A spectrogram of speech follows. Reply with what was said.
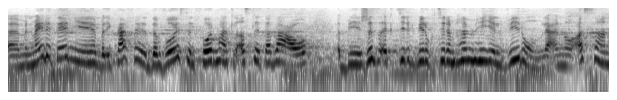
آه، من ميله ثانية بدك تعرفي The Voice ال format الأصلي تبعه بجزء كثير كبير وكثير مهم هي ال V room لأنه أصلا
